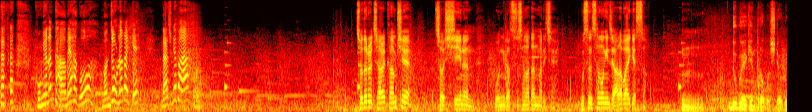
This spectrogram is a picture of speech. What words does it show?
공연은 다음에 하고 먼저 올라갈게. 나중에 봐. 저들을 잘 감시해. 저 시인은 뭔가 수상하단 말이지. 무슨 상황인지 알아봐야겠어. 음, 누구에게 물어보시려고?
